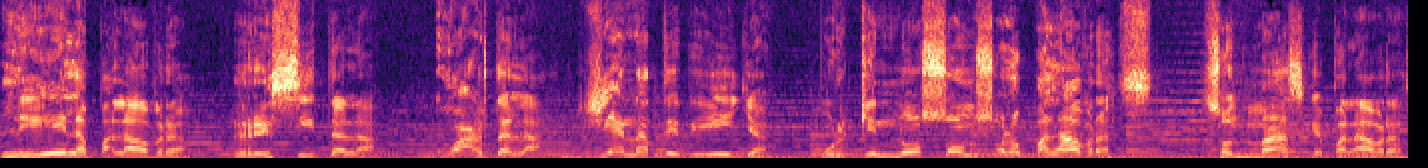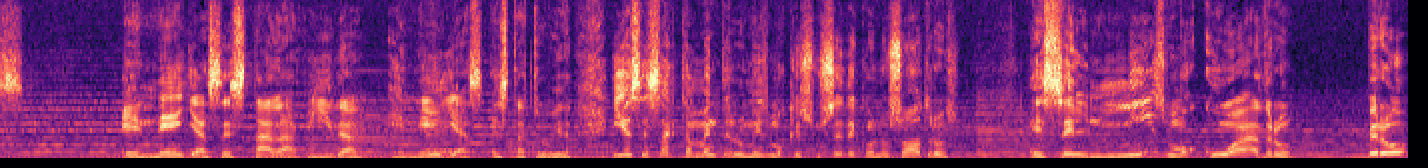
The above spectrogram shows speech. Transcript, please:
Lee la palabra, recítala, guárdala, llénate de ella, porque no son solo palabras, son más que palabras. En ellas está la vida, en ellas está tu vida. Y es exactamente lo mismo que sucede con nosotros. Es el mismo cuadro, pero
